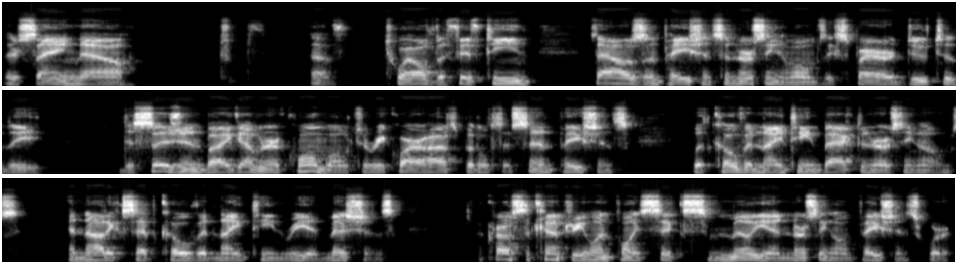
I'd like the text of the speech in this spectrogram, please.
they're saying now uh, 12 to 15,000 patients in nursing homes expired due to the decision by Governor Cuomo to require hospitals to send patients with COVID 19 back to nursing homes and not accept COVID 19 readmissions. Across the country, 1.6 million nursing home patients were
